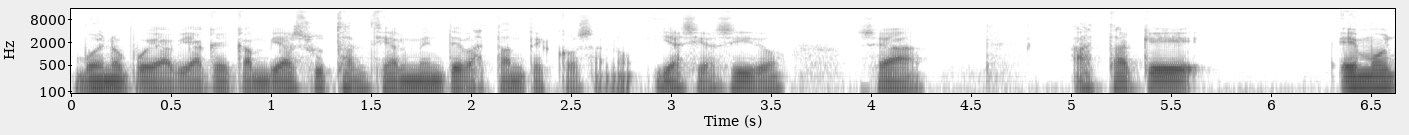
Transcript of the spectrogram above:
bueno, pues había que cambiar sustancialmente bastantes cosas, ¿no? Y así ha sido. O sea, hasta que hemos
